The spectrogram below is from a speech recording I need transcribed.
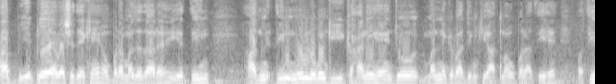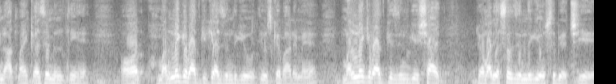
आप ये प्ले अवश्य देखें और बड़ा मज़ेदार है। ये तीन आदमी, तीन, उन लोगों की कहानी है जो मरने के बाद जिनकी आत्मा ऊपर आती है और तीन आत्माएँ कैसे मिलती हैं और मरने के बाद की क्या ज़िंदगी होती है उसके बारे में है। मरने के बाद की ज़िंदगी शायद जो हमारी असल ज़िंदगी है, उससे भी अच्छी है,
